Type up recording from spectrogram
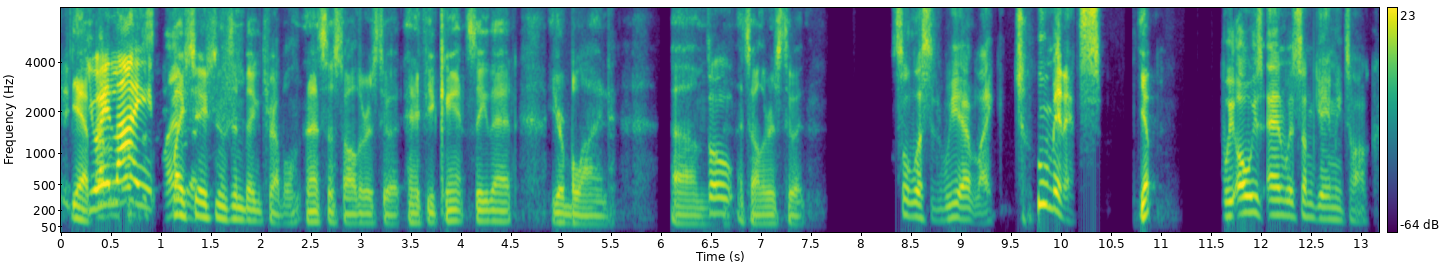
Yeah, you ain't lying. PlayStation's in big trouble. That's just all there is to it. And if you can't see that, you're blind. Um, So- that's all there is to it. So listen, we have like two minutes. Yep. We always end with some gaming talk.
